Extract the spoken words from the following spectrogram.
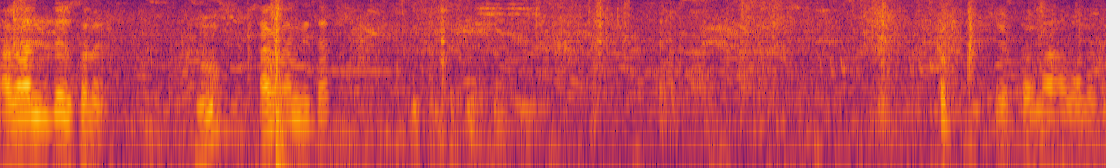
আগামীতে ওখানে 응? 아, 감사합니다. 얼마 하나 더.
